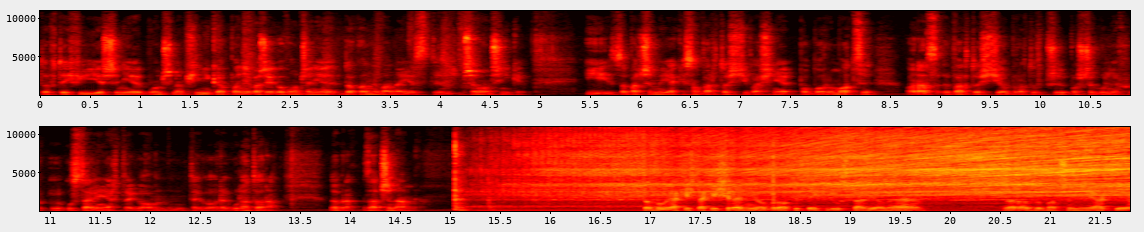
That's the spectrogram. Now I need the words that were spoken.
to w tej chwili jeszcze nie włączy nam silnika, ponieważ jego włączenie dokonywane jest tym przełącznikiem. I zobaczymy, jakie są wartości właśnie poboru mocy oraz wartości obrotów przy poszczególnych y, ustawieniach tego, tego regulatora. Dobra, zaczynamy. To były jakieś takie średnie obroty w tej chwili ustawione. Zaraz zobaczymy jakie.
